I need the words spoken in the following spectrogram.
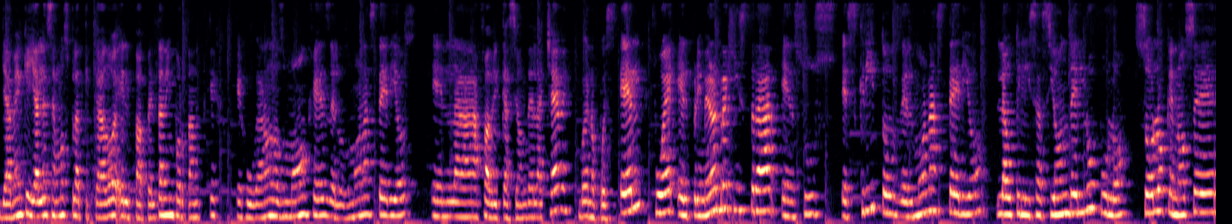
Ya ven que ya les hemos platicado el papel tan importante que, jugaron los monjes de los monasterios en la fabricación de la cheve. Bueno, pues él fue el primero en registrar en sus escritos del monasterio la utilización del lúpulo, solo que no se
